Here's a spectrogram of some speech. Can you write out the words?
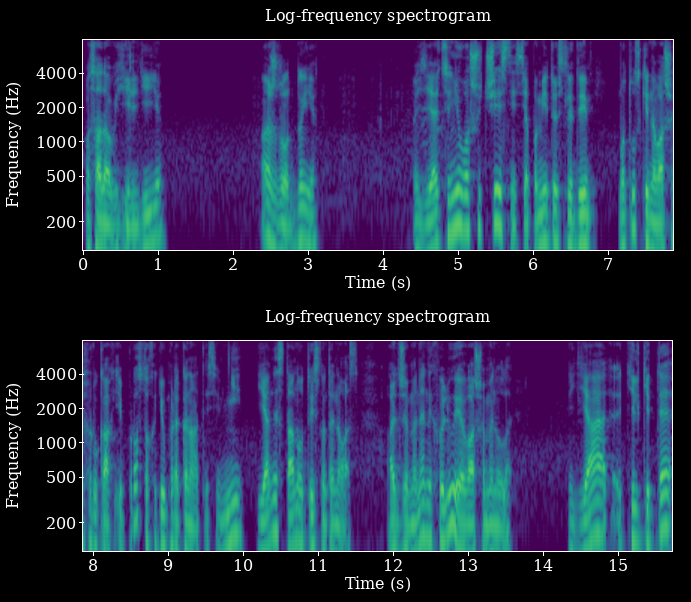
посада в гільдії? А жодної. Я ціню вашу чесність, я помітив сліди мотузки на ваших руках і просто хотів переконатися. Ні, я не стану тиснути на вас, адже мене не хвилює ваше минуле. Я тільки те,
